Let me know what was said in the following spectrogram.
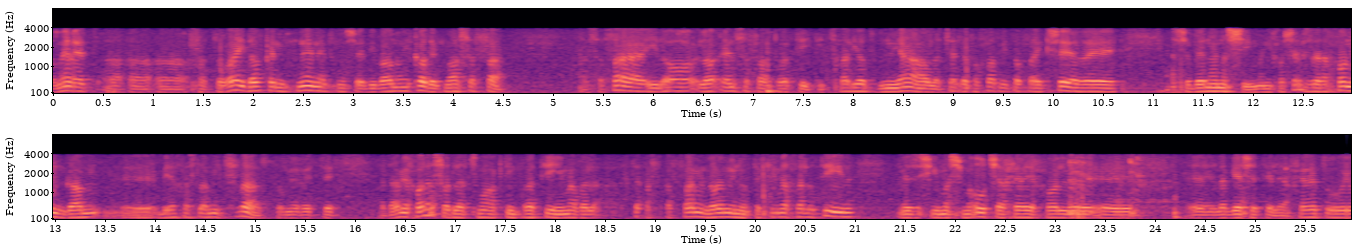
זאת אומרת, התורה היא דווקא ניתנת, כמו שדיברנו מקודם, כמו השפה. השפה היא לא, לא, אין שפה פרטית, היא צריכה להיות בנויה או לצאת לפחות מתוך ההקשר אה, שבין אנשים. אני חושב שזה נכון גם אה, ביחס למצווה, זאת אומרת, אה, אדם יכול לעשות לעצמו אקטים פרטיים, אבל אף, פעם לא הם מנותקים לחלוטין מאיזושהי משמעות שאחר יכול אה, אה, לגשת אליה. אחרת הוא,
